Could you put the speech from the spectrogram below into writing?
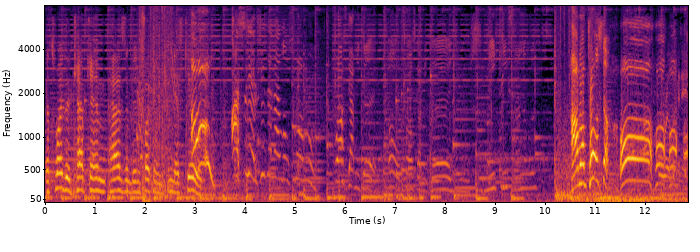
That's why the Kapkan hasn't been fucking getting us killed. Oh! Frost got me good. Oh, Frost got me good. You sneaky son of a. I'm a poster. Oh. Four eliminated.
